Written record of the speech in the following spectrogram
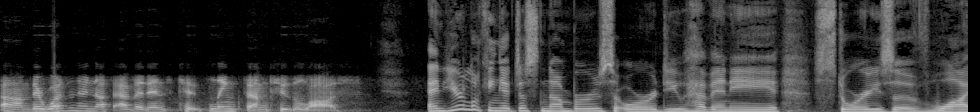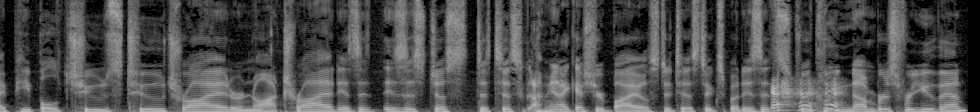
Um, there wasn't enough evidence to link them to the laws. And you're looking at just numbers, or do you have any stories of why people choose to try it or not try it? Is it is this just statistics? I mean, I guess you're biostatistics, but is it strictly numbers for you then?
